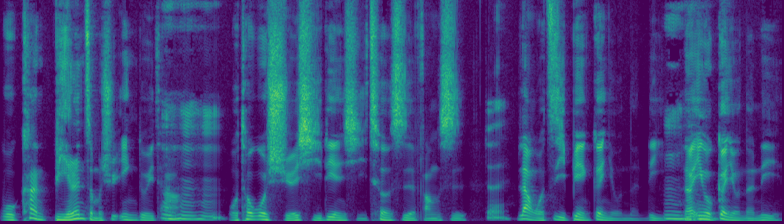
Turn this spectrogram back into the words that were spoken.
我看别人怎么去应对它，嗯哼哼，我透过学习、练习、测试的方式，对，让我自己变更有能力。嗯那因为我更有能力，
